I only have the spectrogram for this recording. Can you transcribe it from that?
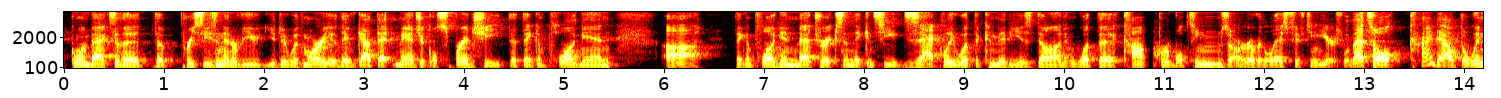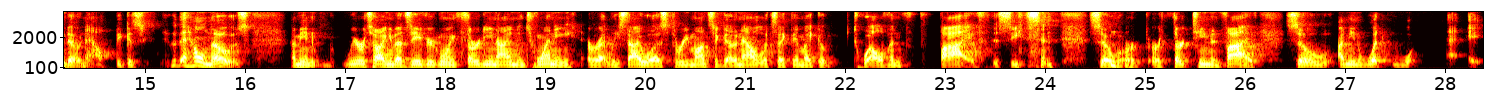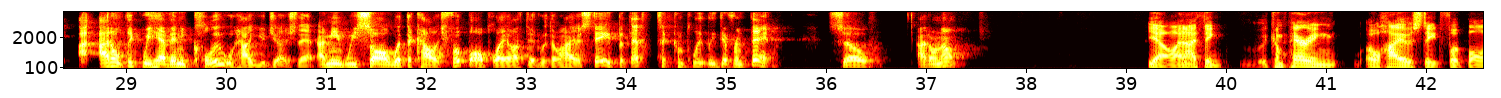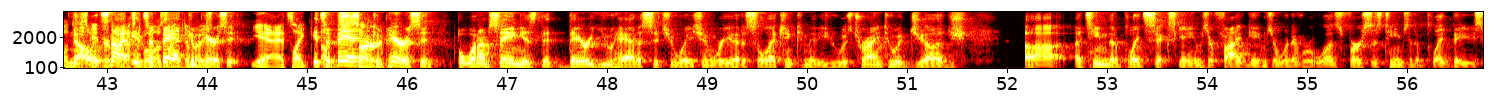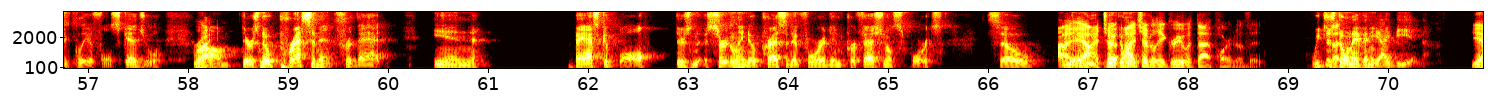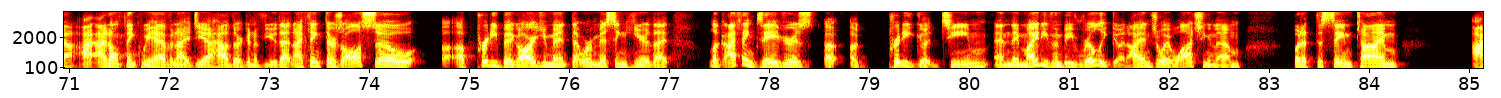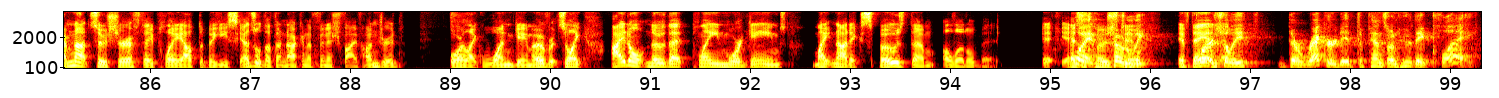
going back to the the preseason interview you did with Mario, they've got that magical spreadsheet that they can plug in. Uh, they can plug in metrics and they can see exactly what the committee has done and what the comparable teams are over the last 15 years. Well, that's all kind of out the window now because who the hell knows? I mean, we were talking about Xavier going 39 and 20, or at least I was three months ago. Now it looks like they might go 12 and five this season. So, hmm. or, or 13 and five. So, I mean, what, I don't think we have any clue how you judge that. I mean, we saw what the college football playoff did with Ohio State, but that's a completely different thing. So, I don't know. Yeah, and I think comparing Ohio State football No, it's not. It's a bad like the most- comparison. yeah, it's like It's a bad comparison. But what I'm saying is that there you had a situation where you had a selection committee who was trying to adjudge uh, a team that had played six games or five games or whatever it was versus teams that had played basically a full schedule. Right. Um, there's no precedent for that in basketball. There's n- certainly no precedent for it in professional sports. So, I I mean, yeah, we, I, to- I totally agree with that part of it. we just but- don't have any idea. Yeah, I, I don't think we have an idea how they're going to view that. And I think there's also a, pretty big argument that we're missing here that, look, I think Xavier is a, a pretty good team and they might even be really good. I enjoy watching them. But at the same time, I'm not so sure if they play out the Big East schedule that they're not going to finish 500 or like one game over it. So, like, I don't know that playing more games might not expose them a little bit. As Well, opposed totally. to if they end up- partially their record it depends on who they play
